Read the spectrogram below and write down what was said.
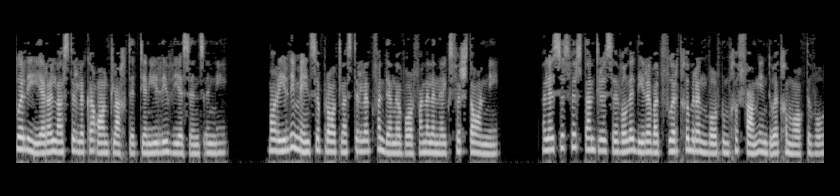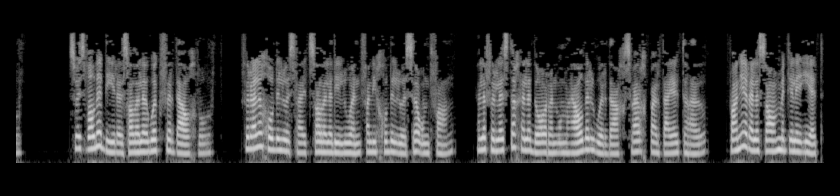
voor die Heere lasterlijke aanklachten teen hierdie weesens in nie. Maar hier die mense praat lasterlik van dingen waarvan hulle niks verstaan nie. Hulle is soos verstandloose wilde dieren wat voortgebring word om gevang en doodgemaak te word. Soos wilde dieren zal hulle ook verdelg word. Voor hulle goddeloosheid zal hulle die loon van die goddeloose ontvang. Hulle verlustig hulle daarin om helder oordag zwergpartijen te hou. Wanneer hulle saam met julle eet,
